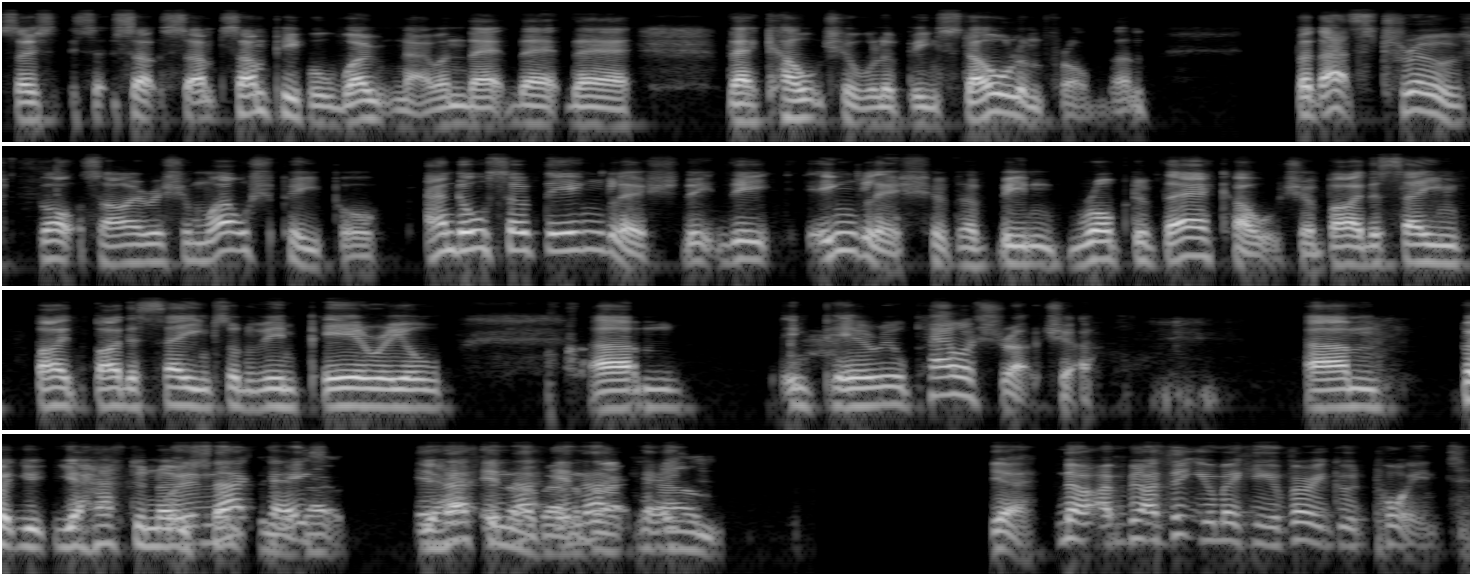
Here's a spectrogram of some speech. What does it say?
So, so, so some some people won't know, and their their their their culture will have been stolen from them. But that's true of Scots, Irish, and Welsh people, and also of the English. The the English have, have been robbed of their culture by the same by by the same sort of imperial um, imperial power structure. Um, but you, you have to know Well, in that case- about In that- in that- in that case-. Yeah, no, I mean, I think you're making a very good point.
